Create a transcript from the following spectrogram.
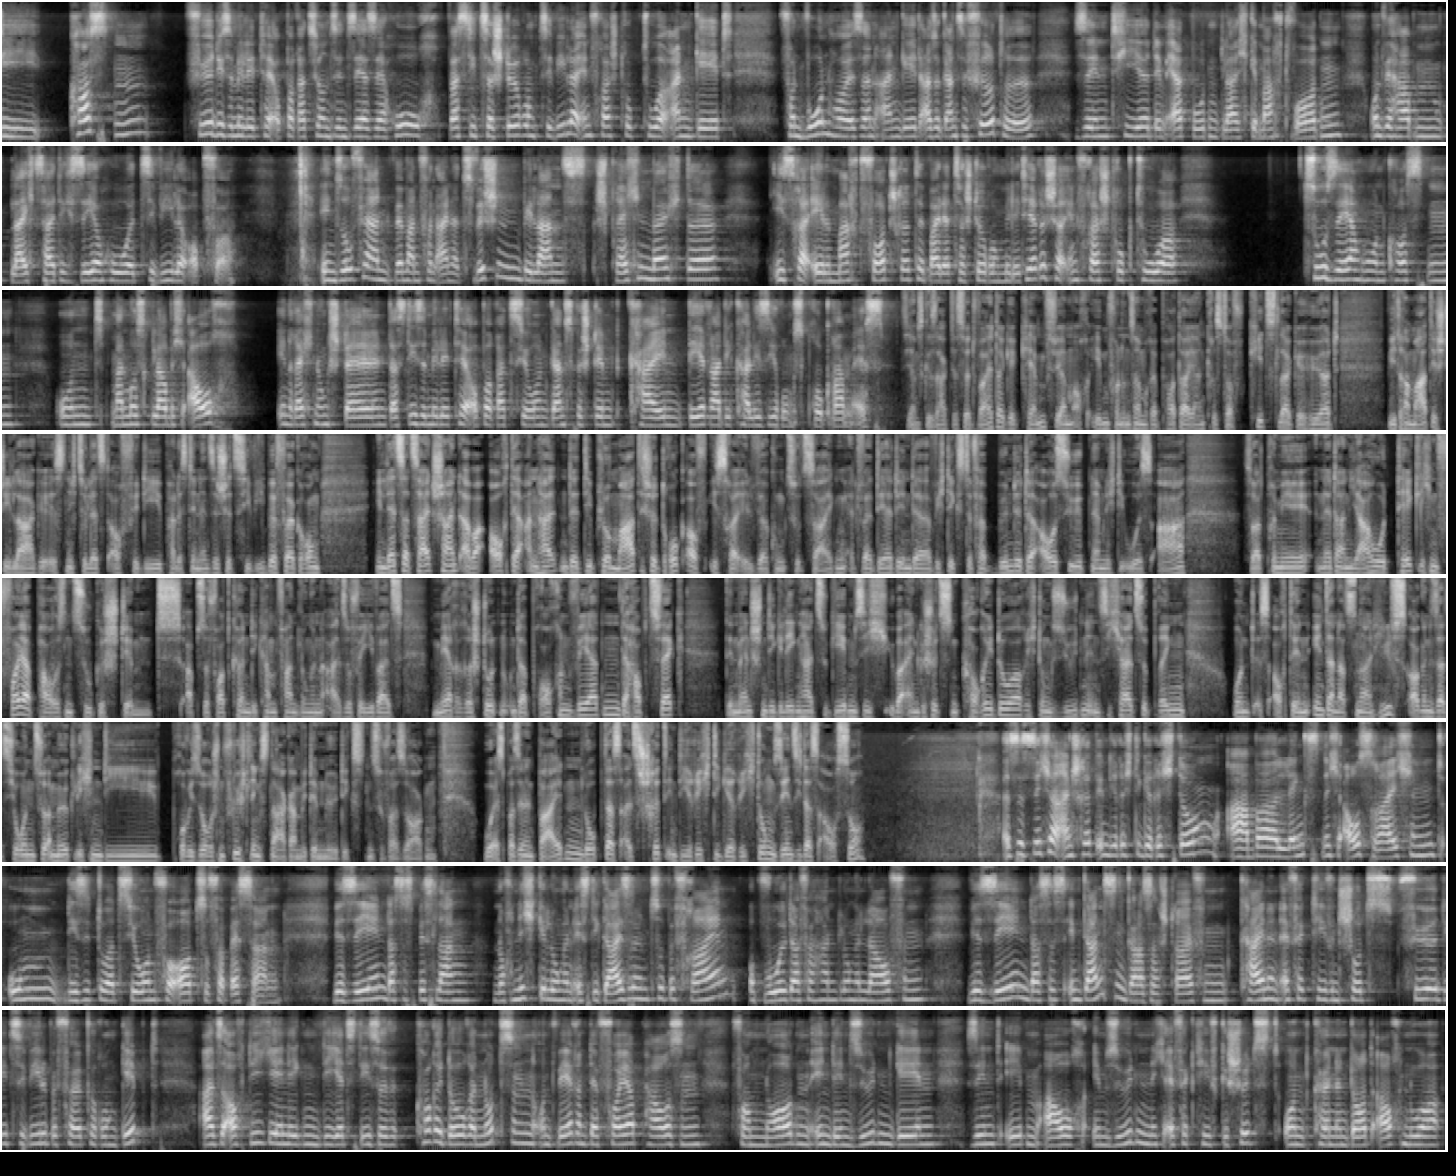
Die Kosten für diese Militäroperation sind sehr, sehr hoch, was die Zerstörung ziviler Infrastruktur angeht, von Wohnhäusern angeht. Also ganze Viertel sind hier dem Erdboden gleich gemacht worden. Und wir haben gleichzeitig sehr hohe zivile Opfer. Insofern, wenn man von einer Zwischenbilanz sprechen möchte, Israel macht Fortschritte bei der Zerstörung militärischer Infrastruktur zu sehr hohen Kosten. Und man muss, glaube ich, auch in Rechnung stellen, dass diese Militäroperation ganz bestimmt kein Deradikalisierungsprogramm ist. Sie haben es gesagt, es wird weiter gekämpft. Wir haben auch eben von unserem Reporter Jan-Christoph Kitzler gehört, wie dramatisch die Lage ist, nicht zuletzt auch für die palästinensische Zivilbevölkerung. In letzter Zeit scheint aber auch der anhaltende diplomatische Druck auf Israel Wirkung zu zeigen, etwa der, den der wichtigste Verbündete ausübt, nämlich die USA. So hat Premier Netanyahu täglichen Feuerpausen zugestimmt. Ab sofort können die Kampfhandlungen also für jeweils mehrere Stunden unterbrochen werden. Der Hauptzweck, den Menschen die Gelegenheit zu geben, sich über einen geschützten Korridor Richtung Süden in Sicherheit zu bringen und es auch den internationalen Hilfsorganisationen zu ermöglichen, die provisorischen Flüchtlingslager mit dem Nötigsten zu versorgen. US-Präsident Biden lobt das als Schritt in die richtige Richtung. Sehen Sie das auch so? Es ist sicher ein Schritt in die richtige Richtung, aber längst nicht ausreichend, um die Situation vor Ort zu verbessern. Wir sehen, dass es bislang noch nicht gelungen ist, die Geiseln zu befreien, obwohl da Verhandlungen laufen. Wir sehen, dass es im ganzen Gazastreifen keinen effektiven Schutz für die Zivilbevölkerung gibt. Also auch diejenigen, die jetzt diese Korridore nutzen und während der Feuerpausen vom Norden in den Süden gehen, sind eben auch im Süden nicht effektiv geschützt und können dort auch nur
